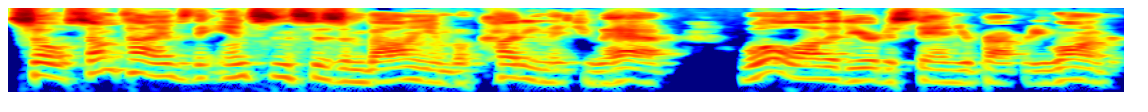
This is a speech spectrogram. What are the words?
So sometimes the instances and volume of cutting that you have will allow the deer to stay on your property longer.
